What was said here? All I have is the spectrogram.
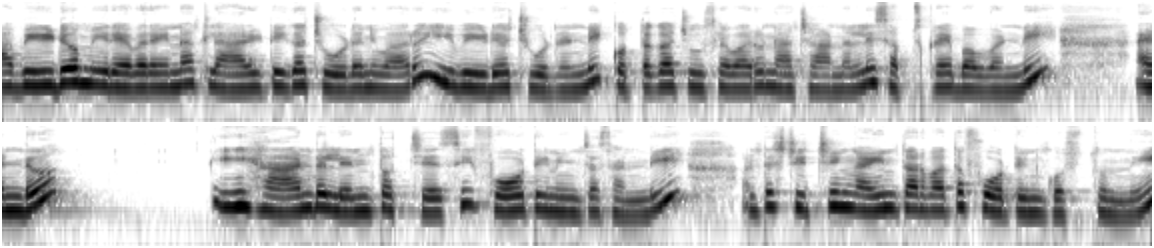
ఆ వీడియో మీరు ఎవరైనా క్లారిటీగా చూడని వారు ఈ వీడియో చూడండి. కొత్తగా చూసేవారు నా ఛానల్ని సబ్స్క్రైబ్ అవ్వండి. అండ్ ఈ హ్యాండ్ లెంత్ వచ్చేసి ఫోర్టీన్ ఇంచెస్ అండి. అంటే స్టిచ్చింగ్ అయిన తర్వాత ఫోర్టీన్కి వస్తుంది.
